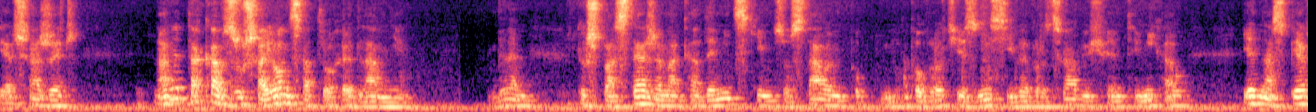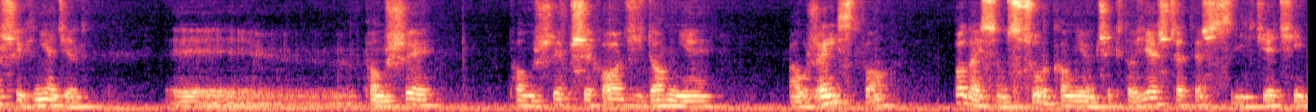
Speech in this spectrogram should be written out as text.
Pierwsza rzecz, nawet taka wzruszająca trochę dla mnie. Byłem duszpasterzem akademickim, zostałem po powrocie z misji we Wrocławiu, święty Michał. Jedna z pierwszych niedziel yy, po mszy, po mszy przychodzi do mnie małżeństwo, bodaj są z córką, nie wiem czy ktoś jeszcze też z ich dzieci.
